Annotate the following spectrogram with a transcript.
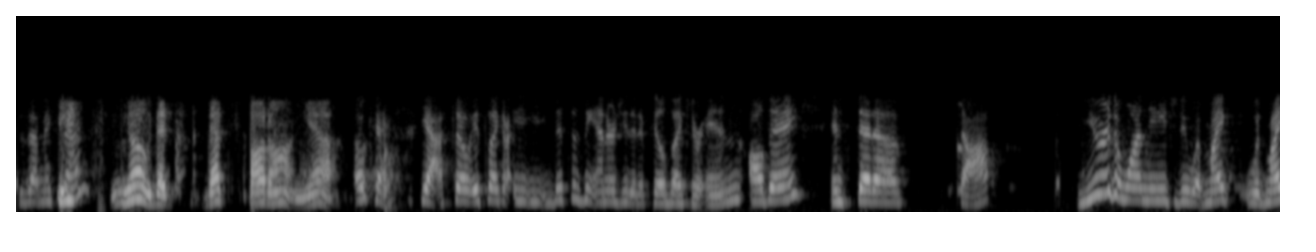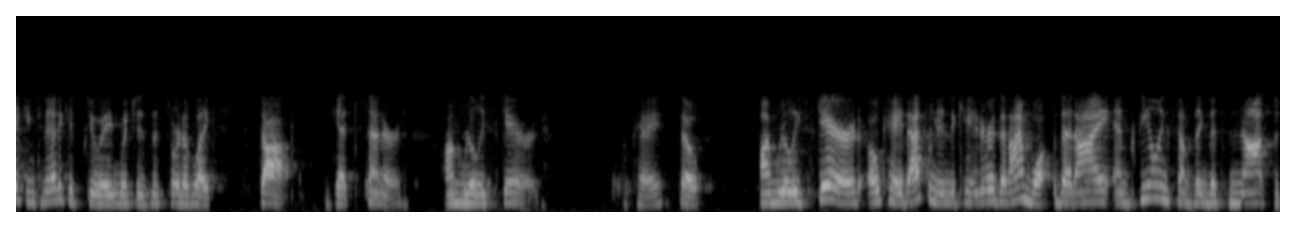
does that make sense? No, that's that's spot on. Yeah. Okay. Yeah. So it's like this is the energy that it feels like you're in all day instead of stop. You're the one you need to do what Mike what Mike in Connecticut's doing, which is this sort of like stop, get centered. I'm really scared. Okay. So I'm really scared. Okay, that's an indicator that I'm that I am feeling something that's not the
